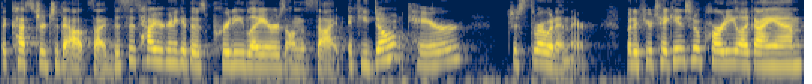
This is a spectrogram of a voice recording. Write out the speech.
the custard to the outside. This is how you're gonna get those pretty layers on the side. If you don't care, just throw it in there. But if you're taking it to a party like I am,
